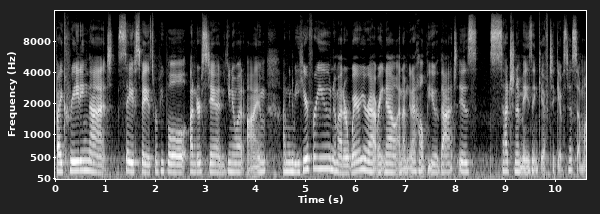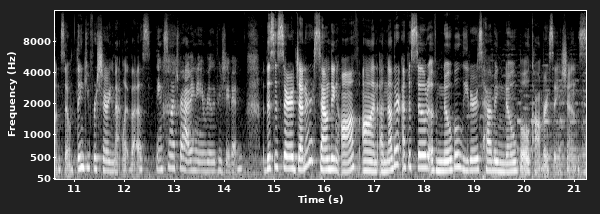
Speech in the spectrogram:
by creating that safe space where people understand you know what i'm i'm going to be here for you no matter where you're at right now and i'm going to help you that is such an amazing gift to give to someone so thank you for sharing that with us Thanks so much for having me. I really appreciate it. this is sarah jenner sounding off on another episode of noble leaders having noble conversations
